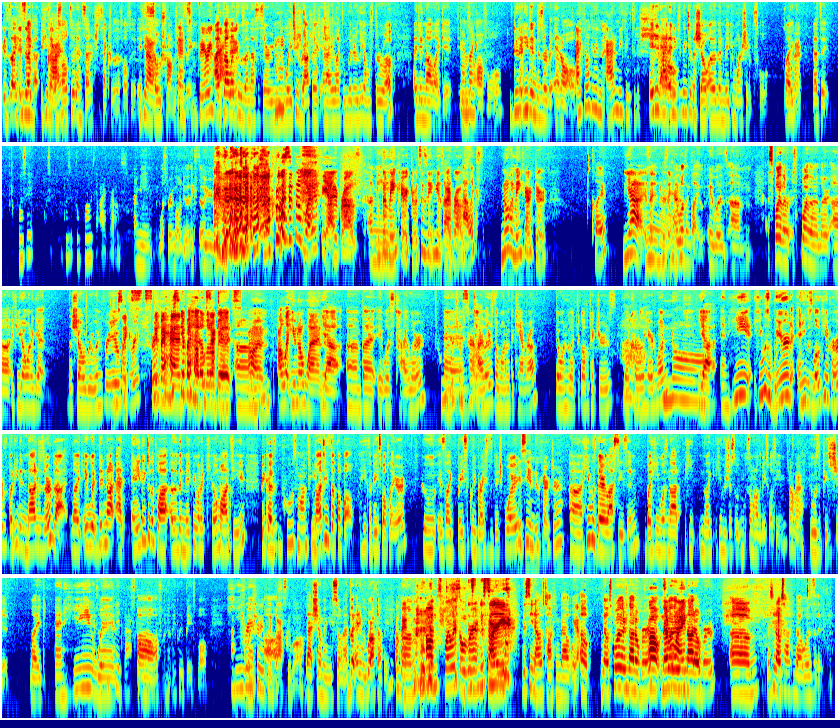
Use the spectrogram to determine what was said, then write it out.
It's like he's like he's guy? like assaulted and sex- sexually assaulted. It's Yeah, so traumatizing. it's very. I felt like it was unnecessary and it was Mhm. way too graphic, and I like literally almost threw up. I did not like it. It And, was like, awful. Did and it? he didn't deserve it at all. I feel like it didn't add anything to the show. it didn't add anything to the show other than make him want to shoot up school. Like Okay. that's it. Was it? Was it the boy with the eyebrows? I mean, whispering won't do it. They can still hear you. was it the boy with the eyebrows? I mean, the main character. What's his name? He has uh, eyebrows. Alex No, the main character. Clay. Yeah, is it? no, was it him? It wasn't Clay. It was um. Spoiler spoiler alert. Uh, if you don't want to get the show ruined for you, Just like 'cause we're- s- we're skip just- ahead. skip ahead a couple little bit, seconds. um, I'll let you know when. yeah. Um, but it was Tyler. Who, which one's Tyler? Tyler's the one with the camera, the one who like took all the pictures, the curly haired one. No. Yeah, and he he was weird and he was low key a perv, but he did not deserve that. Like it would did not add anything to the plot other than make me want to kill Monty because Who's Monty? Monty's the football. He's a baseball player who is like basically Bryce's bitch boy. Is he a new character? Uh, he was there last season, but he was not. He like he was just someone on the baseball team Okay. who was a piece of shit. Like, and he went off. No, they played baseball. I'm pretty sure they played off. basketball. That show made me so mad. But anyway, we're off topic. Okay. Um, Um, spoilers over. the Sorry. scene- the scene I was talking about was Yeah. oh no spoilers not over. Oh, never spoilers mind. not over. Um, the scene I was talking about was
